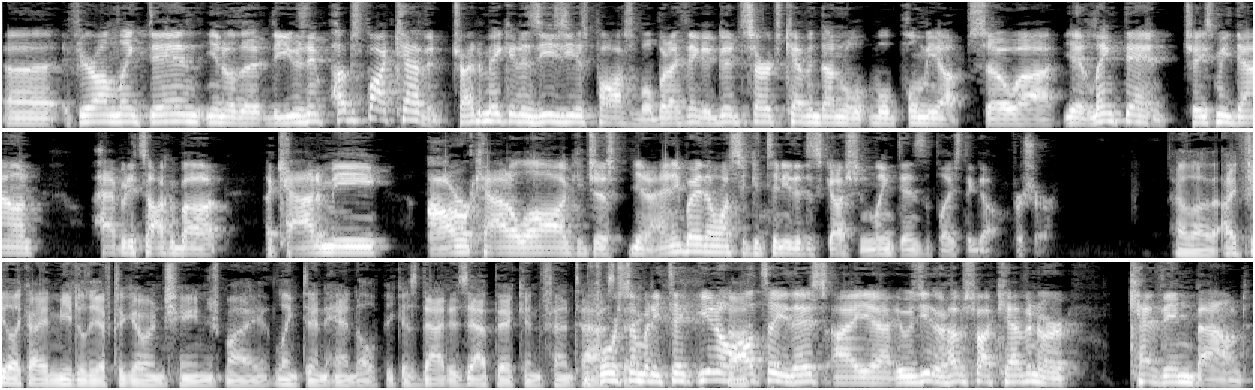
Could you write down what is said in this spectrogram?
uh, if you're on LinkedIn, you know the, the username HubSpot Kevin. Try to make it as easy as possible, but I think a good search Kevin Dunn will, will pull me up. So uh, yeah, LinkedIn, chase me down. Happy to talk about Academy, our catalog, just, you know, anybody that wants to continue the discussion, LinkedIn's the place to go for sure. I love it. I feel like I immediately have to go and change my LinkedIn handle because that is epic and fantastic. Before somebody take, you know, uh, I'll tell you this. I uh, it was either HubSpot Kevin or Kevin Bound,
